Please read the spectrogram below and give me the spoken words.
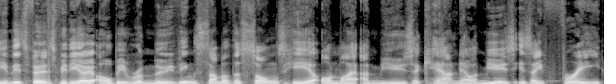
In this first video, I'll be removing some of the songs here on my Amuse account. Now, Amuse is a free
